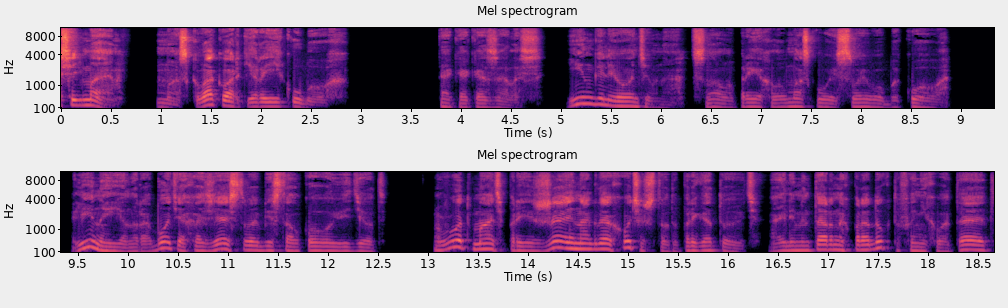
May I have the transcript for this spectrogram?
седьмая. Москва, квартира Якубовых. Так оказалось. Инга Леонтьевна снова приехала в Москву из своего Быкова. Лина ее на работе, а хозяйство бестолково ведет. Вот мать, приезжая, иногда хочет что-то приготовить, а элементарных продуктов и не хватает.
